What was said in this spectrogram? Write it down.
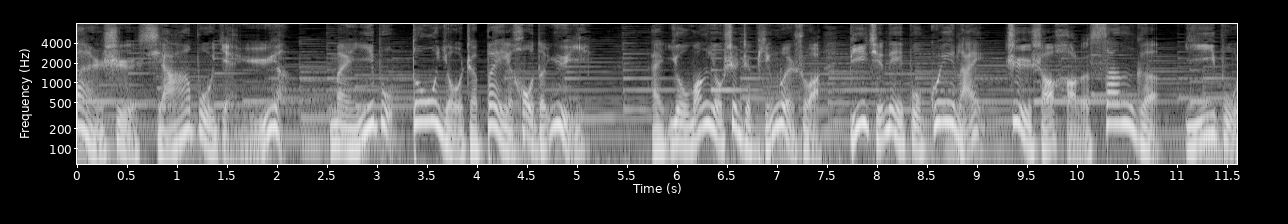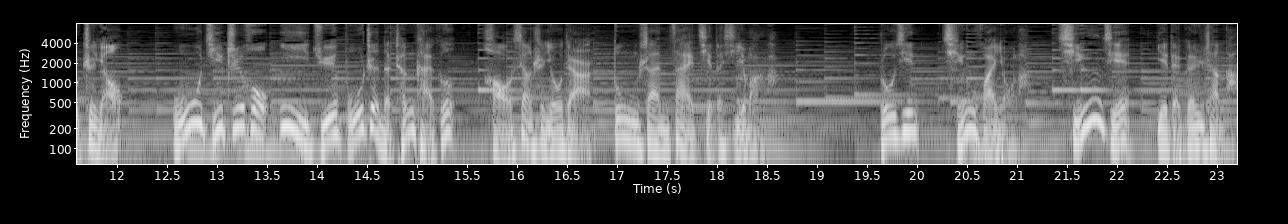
但是瑕不掩瑜啊，每一步都有着背后的寓意。哎，有网友甚至评论说，比起那部《归来》，至少好了三个一步之遥。无极之后一蹶不振的陈凯歌，好像是有点东山再起的希望了。如今情怀有了，情节也得跟上啊。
